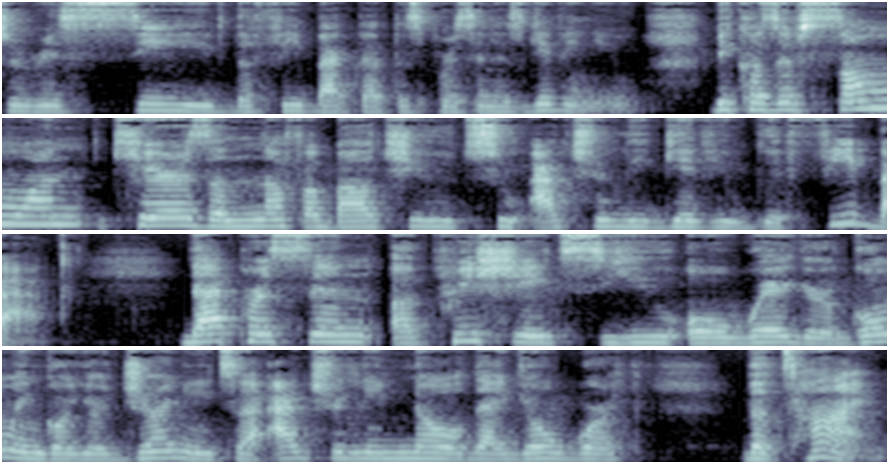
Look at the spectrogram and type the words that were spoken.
to receive the feedback that this person is giving you. Because if someone cares enough about you to actually give you good feedback, that person appreciates you or where you're going or your journey to actually know that you're worth the time.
